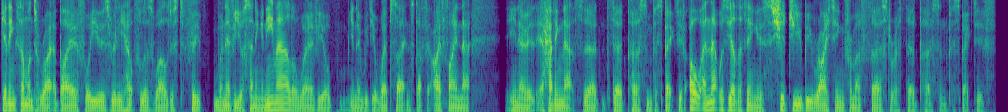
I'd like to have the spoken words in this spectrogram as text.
getting someone to write a bio for you is really helpful as well. Just for whenever you're sending an email or wherever you're, you know, with your website and stuff. I find that, you know, having that third third person perspective. Oh, and that was the other thing is, should you be writing from a first or a third person perspective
